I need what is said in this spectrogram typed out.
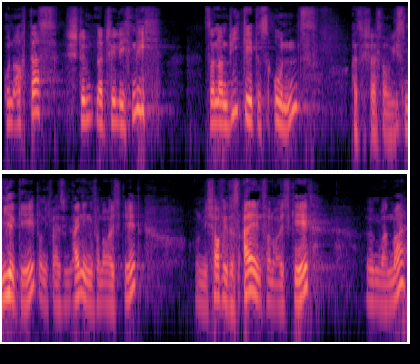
Und auch das stimmt natürlich nicht, sondern wie geht es uns, also ich weiß noch, wie es mir geht und ich weiß, wie es einigen von euch geht und ich hoffe, dass es allen von euch geht, irgendwann mal,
